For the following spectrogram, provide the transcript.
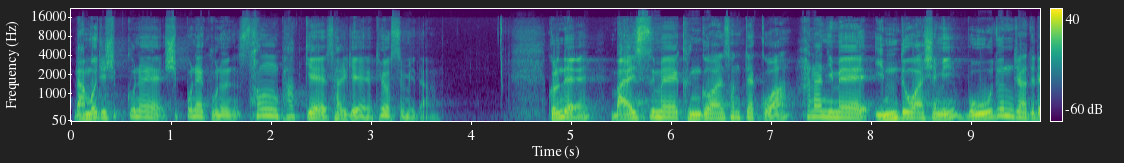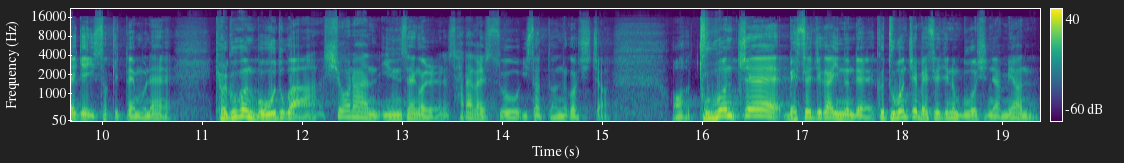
나머지 10분의 10분의 9는 성 밖에 살게 되었습니다. 그런데 말씀에 근거한 선택과 하나님의 인도하심이 모든 자들에게 있었기 때문에 결국은 모두가 시원한 인생을 살아갈 수 있었던 것이죠. 어, 두 번째 메시지가 있는데 그 두 번째 메시지는 무엇이냐면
